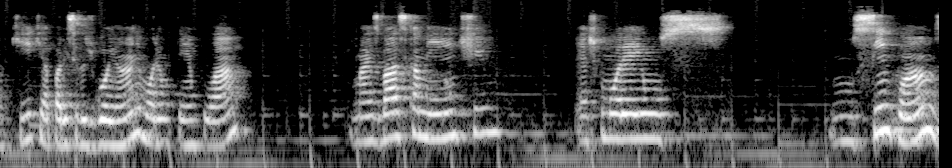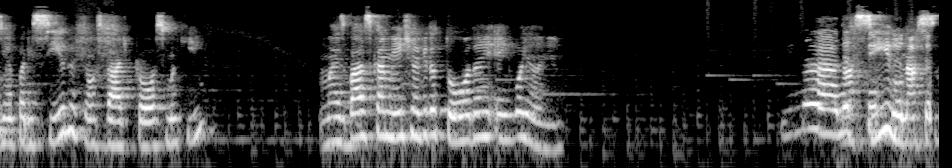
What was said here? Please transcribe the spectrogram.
aqui, que é Aparecida de Goiânia, morei um tempo lá. Mas basicamente, acho que eu morei uns, uns cinco anos em Aparecida, que é uma cidade próxima aqui. Mas basicamente a vida toda é em Goiânia. Na, nasci, né, nasci,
